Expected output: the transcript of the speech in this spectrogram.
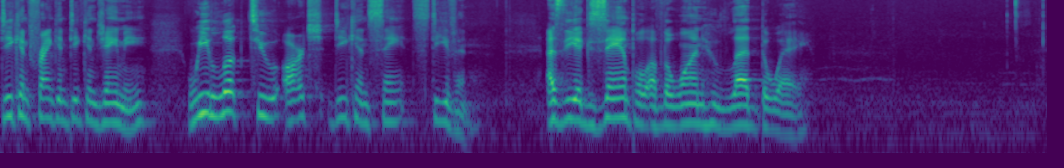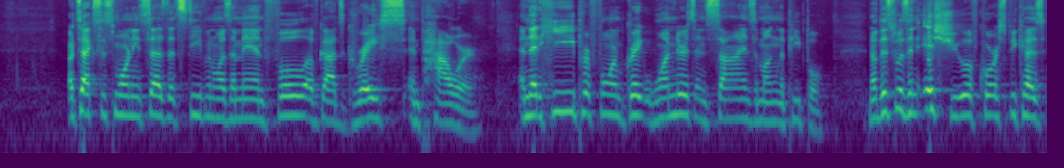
Deacon Frank and Deacon Jamie, we look to Archdeacon St. Stephen as the example of the one who led the way. Our text this morning says that Stephen was a man full of God's grace and power, and that he performed great wonders and signs among the people. Now, this was an issue, of course, because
